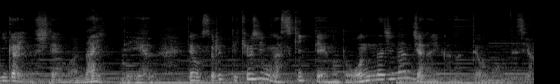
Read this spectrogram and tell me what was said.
以外の視点はないっていう。でもそれって巨人が好きっていうのと同じなんじゃないかなって思うんですよ。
